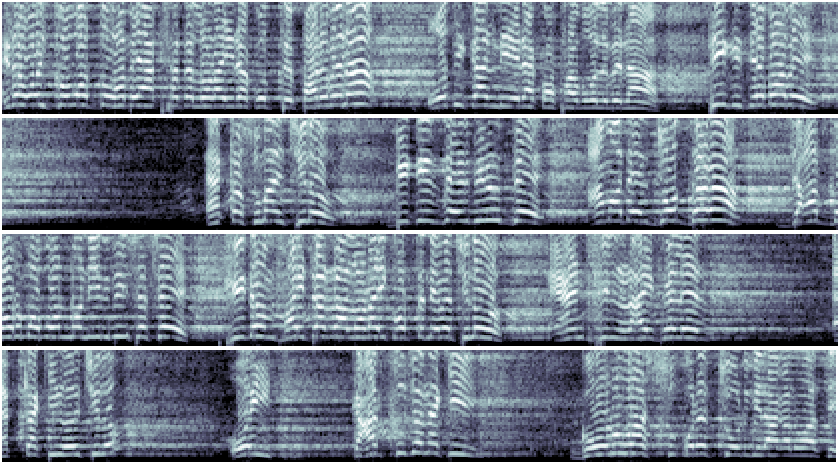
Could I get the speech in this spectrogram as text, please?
এরা ঐক্যবদ্ধভাবে একসাথে লড়াইরা করতে পারবে না। অধিকার নিয়ে এরা কথা বলবে না। ঠিক যেভাবে একটা সময় ছিল ব্রিটিশদের বিরুদ্ধে, আমাদের যোদ্ধারা জাত, ধর্ম, বর্ণ নির্বিশেষে ফ্রিডম ফাইটাররা লড়াই করতে নেমেছিল। এনফিল্ড রাইফেলের একটা কি হয়েছিল ওই কার্তুজে নাকি গরু আর শুকরের চর্বি লাগানো আছে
